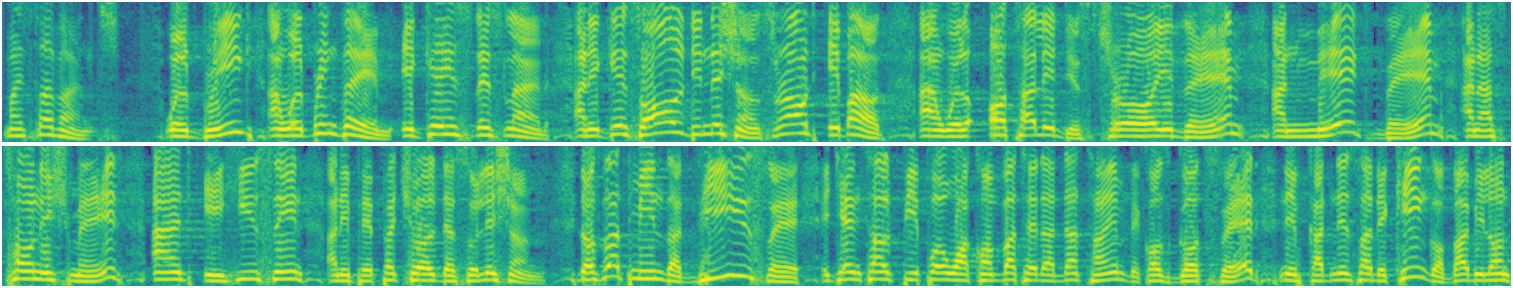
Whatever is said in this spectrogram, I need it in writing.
My servant will bring and will bring them against this land and against all the nations round about and will utterly destroy them and make them an astonishment and a hissing and a perpetual desolation. Does that mean that these uh, Gentile people were converted at that time because God said, Nebuchadnezzar the king of Babylon,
